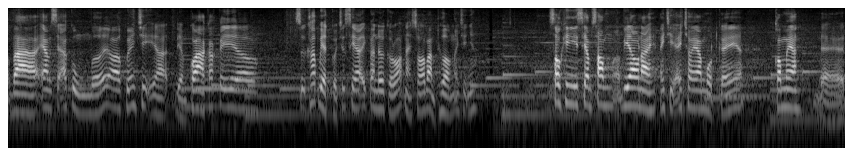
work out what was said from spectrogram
và em sẽ cùng với uh, quý anh chị uh, điểm qua các cái uh, sự khác biệt của chiếc xe Xpander Cross này so với bản thường anh chị nhé. Sau khi xem xong video này, anh chị hãy cho em một cái comment để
